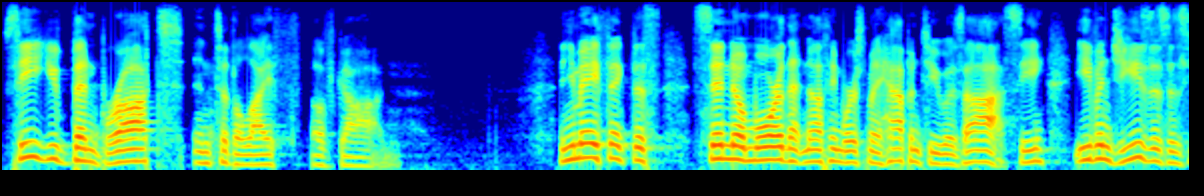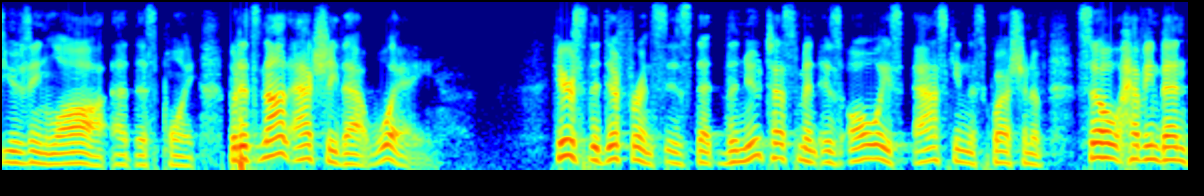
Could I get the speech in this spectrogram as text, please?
See, you've been brought into the life of God. And you may think this sin no more that nothing worse may happen to you is ah, see, even Jesus is using law at this point. But it's not actually that way. Here's the difference is that the New Testament is always asking this question of so having been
